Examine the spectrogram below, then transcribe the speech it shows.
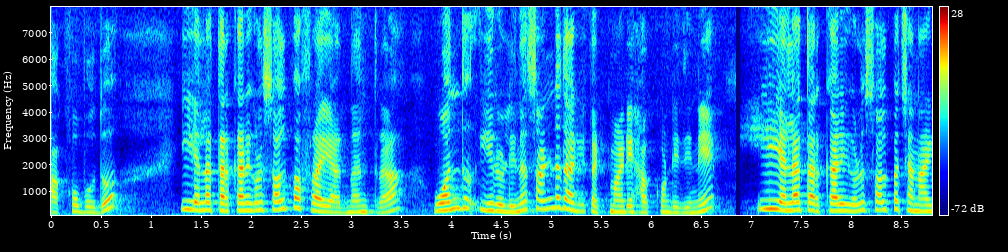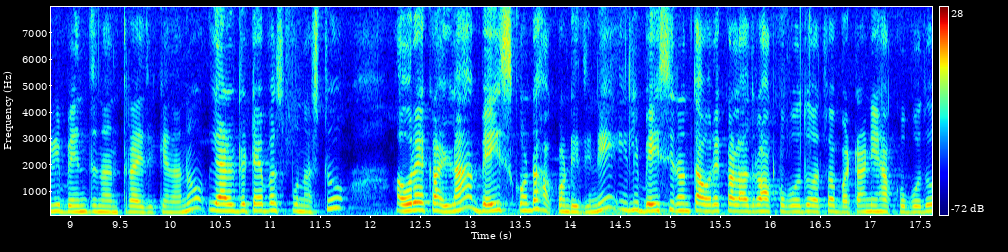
ಹಾಕ್ಕೋಬೋದು. ಈ ಎಲ್ಲ ತರಕಾರಿಗಳು ಸ್ವಲ್ಪ ಫ್ರೈ ಆದ ನಂತರ ಒಂದು ಈರುಳ್ಳಿನ ಸಣ್ಣದಾಗಿ ಕಟ್ ಮಾಡಿ ಹಾಕ್ಕೊಂಡಿದ್ದೀನಿ ಈ ಎಲ್ಲ ತರಕಾರಿಗಳು ಸ್ವಲ್ಪ ಚೆನ್ನಾಗಿ ಬೆಂದ ನಂತರ ಇದಕ್ಕೆ ನಾನು ಎರಡು ಟೇಬಲ್ ಸ್ಪೂನಷ್ಟು ಅವರೆಕಾಳನ್ನ ಬೇಯಿಸ್ಕೊಂಡು ಹಾಕ್ಕೊಂಡಿದ್ದೀನಿ. ಇಲ್ಲಿ ಬೇಯಿಸಿರೋಂಥ ಅವರೆಕಾಳಾದರೂ ಹಾಕ್ಕೋಬೋದು ಅಥವಾ ಬಟಾಣಿ ಹಾಕ್ಕೋಬೋದು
